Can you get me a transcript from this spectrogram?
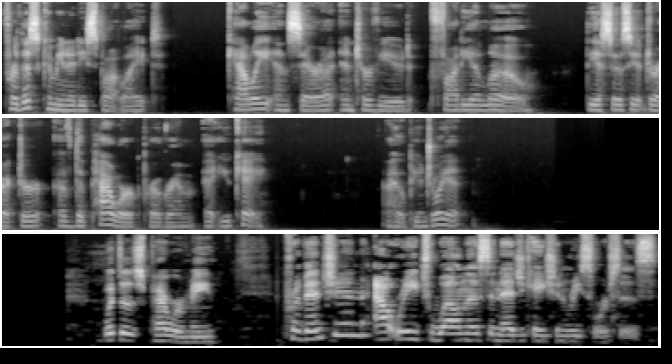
For this community spotlight, Callie and Sara interviewed Fadyia Lowe, the Associate Director of the Power program at UK. I hope you enjoy it. What does POWER mean? Prevention, Outreach, Wellness, and Education Resources.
